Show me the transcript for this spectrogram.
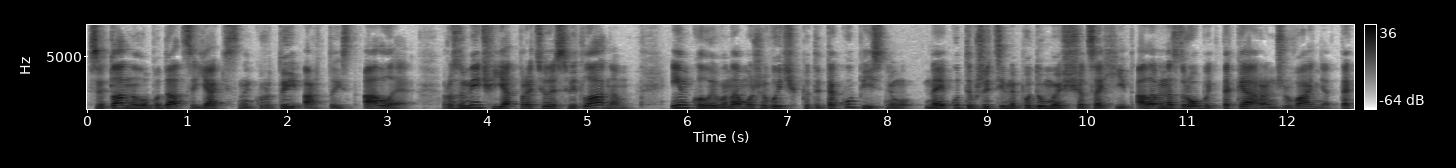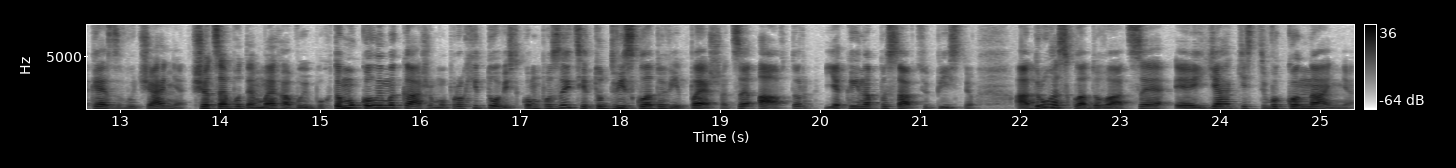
Світлана Лобода це якісний крутий артист. Але розуміючи, як працює Світлана, інколи вона може вичепити таку пісню, на яку ти в житті не подумаєш, що це хіт. Але вона зробить таке аранжування, таке звучання, що це буде мега вибух. Тому, коли ми кажемо про хітовість композиції, тут дві складові. Перша це автор, який написав цю пісню. А друга складова це е, якість виконання.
